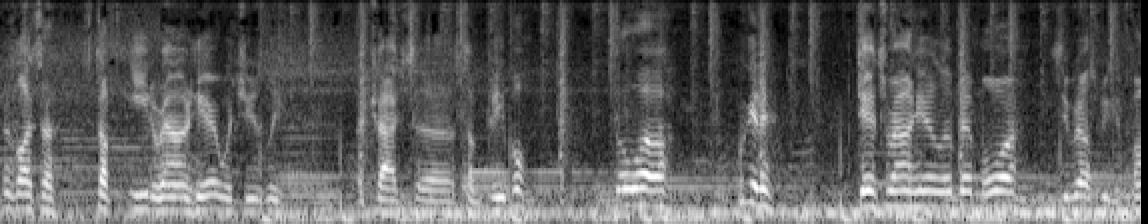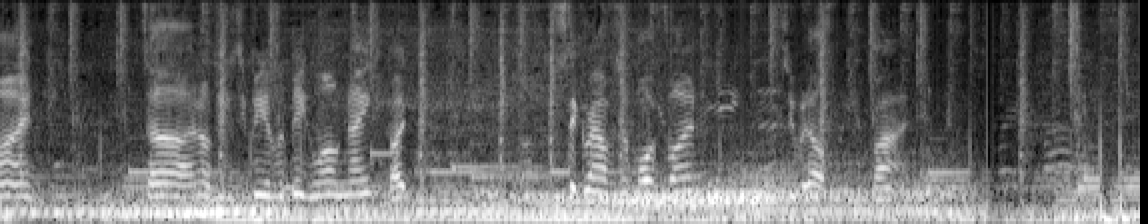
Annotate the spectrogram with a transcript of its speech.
There's lots of stuff to eat around here, which usually attracts uh, some people. So uh, we're gonna dance around here a little bit more, see what else we can find. Uh, I don't think it's gonna be a big long night, but stick around for some more fun. See what else we can find.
